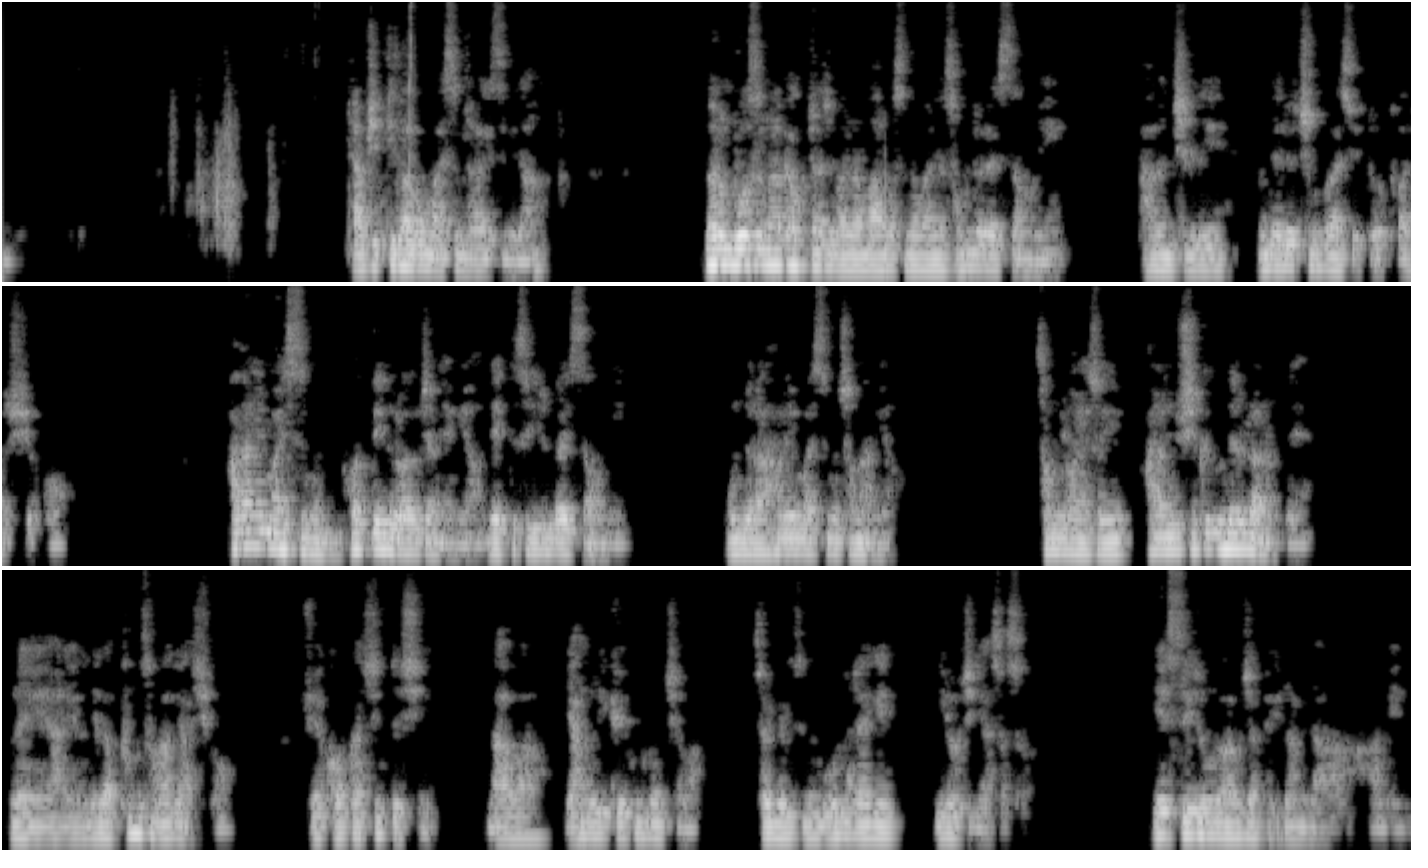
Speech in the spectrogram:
잠시 기도하고 말씀 전하겠습니다. 너는 무엇을 말까 걱정하지 말라. 것은 너가 아니라 성령을 싸우니 바른 진리 은혜를 증거할 수 있도록 도와주시옵고 하나님 말씀은 헛되이 들어가지 않으며 내 뜻을 이룬다 했사오니 온전한 하나님 말씀을 전하며 성령 안에서 하나님 주신 그 은혜를 나눌 때 은혜 안에 은혜가 풍성하게 하시고 주의 거룩하신 뜻이 나와 양우리 교회 공동체와 설교를 듣는 모든 자에게 이루어지게 하소서. 예수 이름으로 아버지 앞에 기도합니다. 아멘.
